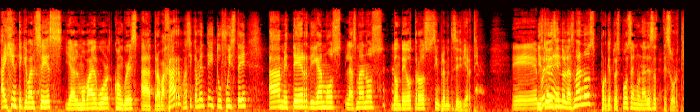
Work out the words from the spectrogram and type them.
hay gente que va al CES y al Mobile World Congress a trabajar, básicamente, y tú fuiste a meter, digamos, las manos donde otros simplemente se divierten. Eh, y estoy diciendo eh, las manos porque tu esposa en una de esas te surte.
